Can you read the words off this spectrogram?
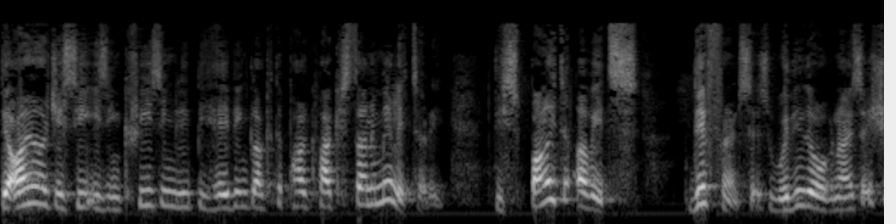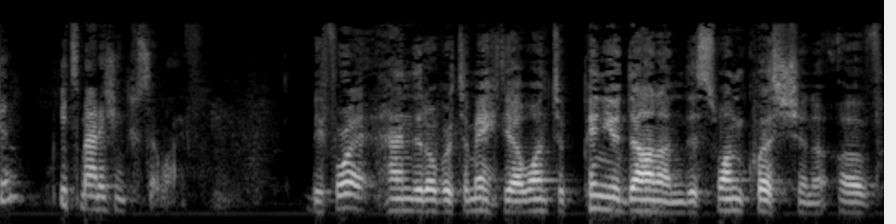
the IRGC is increasingly behaving like the Pakistani military. Despite of its differences within the organization, it's managing to survive. Before I hand it over to Mehdi, I want to pin you down on this one question of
